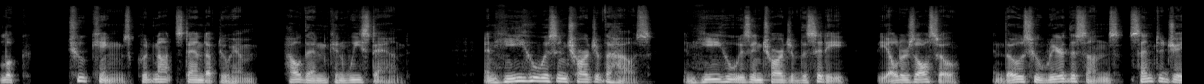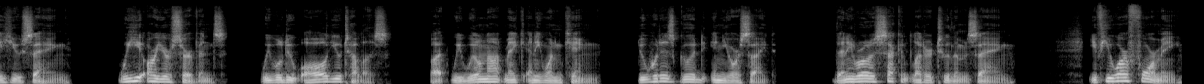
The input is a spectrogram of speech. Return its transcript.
Look, two kings could not stand up to him, how then can we stand? And he who is in charge of the house, and he who is in charge of the city, the elders also, and those who reared the sons, sent to Jehu, saying, We are your servants, we will do all you tell us, but we will not make anyone king. Do what is good in your sight. Then he wrote a second letter to them, saying, If you are for me,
